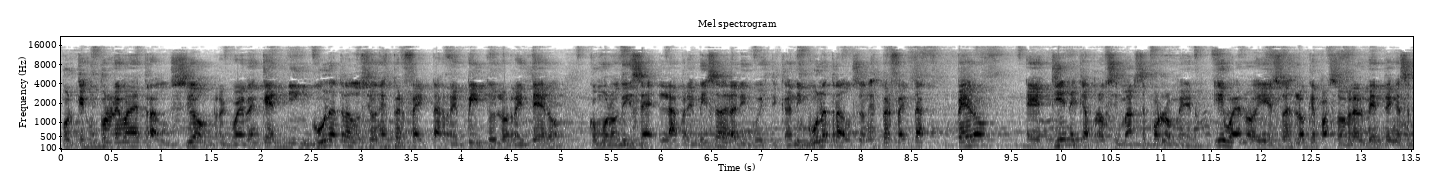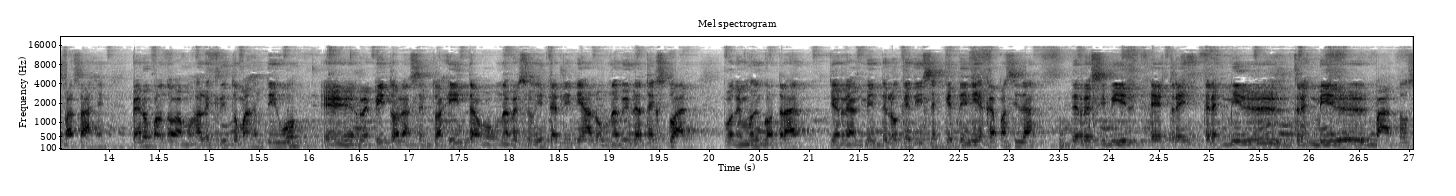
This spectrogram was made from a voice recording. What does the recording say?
porque es un problema de traducción. Recuerden que ninguna traducción es perfecta, repito y lo reitero, como lo dice la premisa de la lingüística. Ninguna traducción es perfecta, pero eh, tiene que aproximarse por lo menos. Y bueno, y eso es lo que pasó realmente en ese pasaje, pero cuando vamos al escrito más antiguo, eh, repito, la Septuaginta o una versión interlineal o una Biblia textual, podemos encontrar que realmente lo que dice es que tenía capacidad de recibir eh, 3.000 vatos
